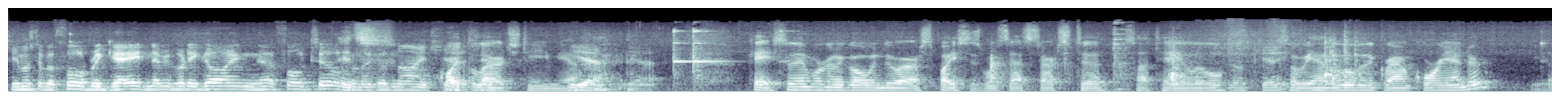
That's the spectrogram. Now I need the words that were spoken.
so you must have a full brigade and everybody going uh, full tilt It's on a good night. quite yes, the yeah. large team, yeah. Yeah, yeah. Okay, so then we're going to go into our spices once that starts to saute a little. Okay. So we have a little bit of ground coriander, yeah.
